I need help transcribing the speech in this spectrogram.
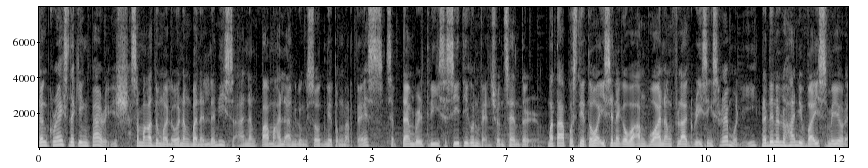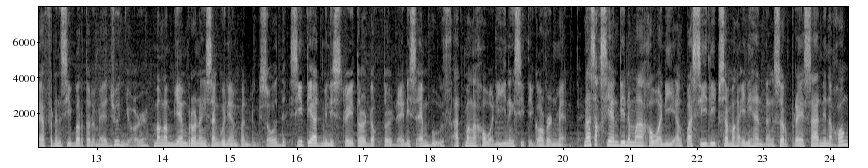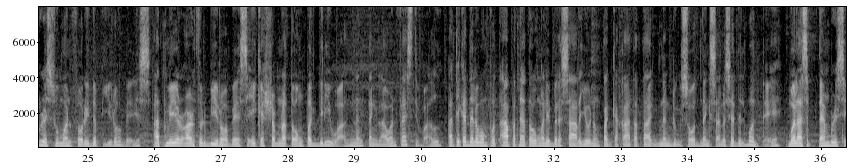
ng Christ the King Parish sa mga dumalo ng banal na misa ng pamahalaang lungsod nitong Martes, September 3 sa City Convention Center. Matapos nito ay isinagawa ang buwan ng flag raising ceremony na dinaluhan ni Vice Mayor Efren C. Bartolome Jr., mga miyembro ng Sangguniang Panlungsod, City Administrator Dr. Dennis M. Booth at mga kawani ng city government. Nasaksiyan din ng mga kawani ang pasilip sa mga inihandang sorpresa ni na Congresswoman Florida P. Robes at Mayor Arthur B. Robes sa ikasyam na taong pagdiriwang ng Tanglawan Festival at ikadalawamput-apat na taong anibersaryo ng pagkakatatag ng lungsod ng San Jose del Monte mula September 6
